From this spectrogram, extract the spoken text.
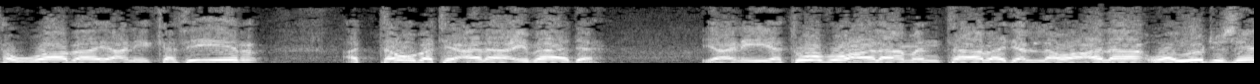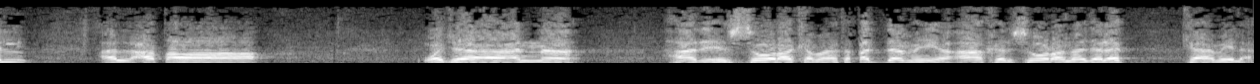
توابا يعني كثير التوبة على عباده. يعني يتوب على من تاب جل وعلا ويجزل العطاء. وجاء أن هذه السورة كما تقدم هي آخر سورة نزلت كاملة.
